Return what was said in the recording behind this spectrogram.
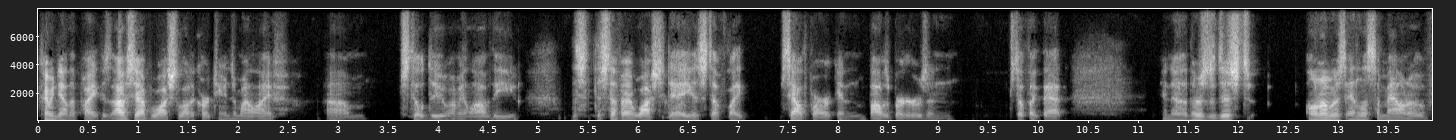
coming down the pike because obviously I've watched a lot of cartoons in my life, um, still do. I mean, a lot of the the, the stuff I watch today is stuff like South Park and Bob's Burgers and stuff like that. And uh, there's just an almost endless amount of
